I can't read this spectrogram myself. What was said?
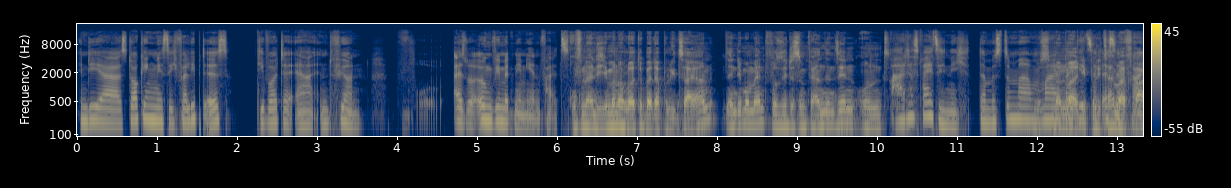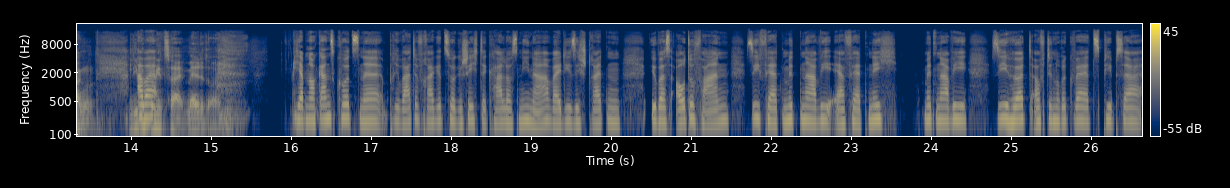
in die er stalkingmäßig verliebt ist, die wollte er entführen. Also irgendwie mitnehmen jedenfalls. Rufen eigentlich immer noch Leute bei der Polizei an, in dem Moment, wo sie das im Fernsehen sehen. Und Ah, das weiß ich nicht. Da müsste man müsste mal, man mal die Polizei mal fragen. Liebe Aber- Polizei, meldet euch. Ich habe noch ganz kurz eine private Frage zur Geschichte Carlos Nina, weil die sich streiten übers Autofahren. Sie fährt mit Navi, er fährt nicht mit Navi. Sie hört auf den Rückwärtspiepser,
